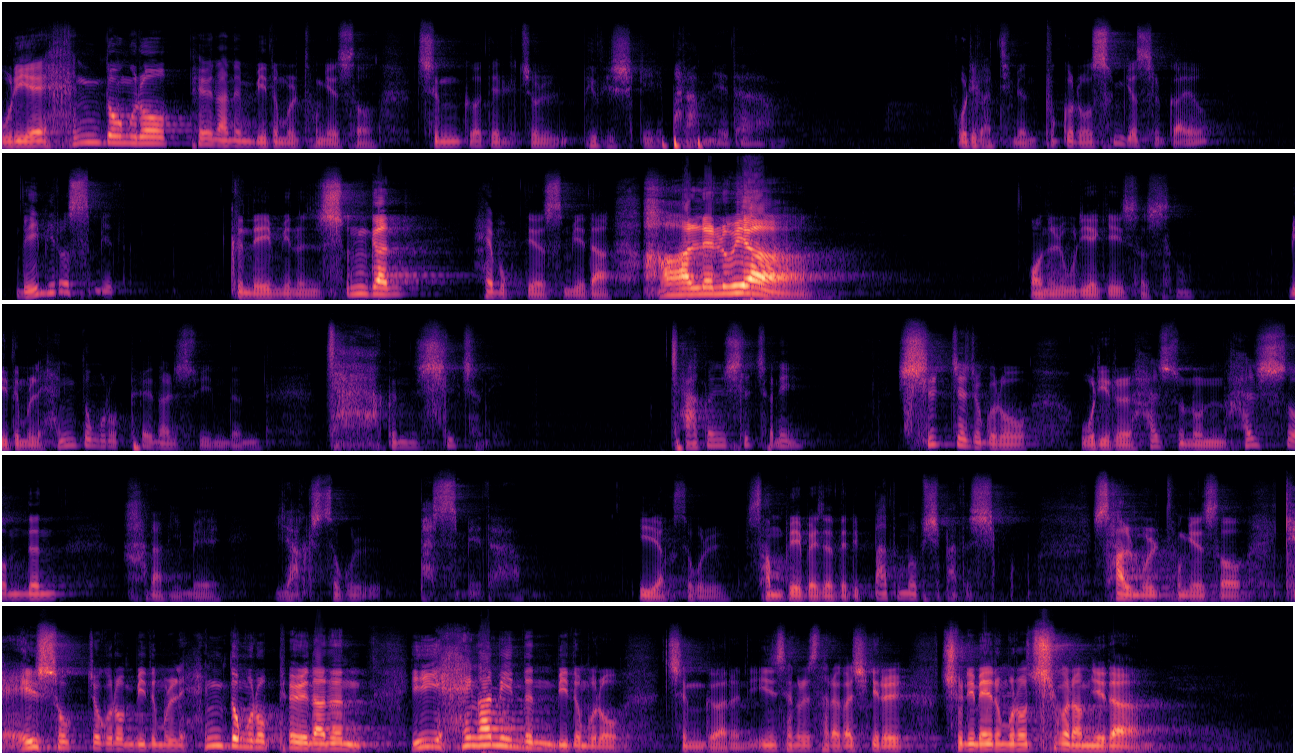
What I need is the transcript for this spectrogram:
우리의 행동으로 표현하는 믿음을 통해서 증거될 줄 믿으시기 바랍니다. 우리 같으면 부끄러워 숨겼을까요? 내밀었습니다. 그 내미는 순간 회복되었습니다. 할렐루야! 오늘 우리에게 있어서 믿음을 행동으로 표현할 수 있는 작은 실천이, 작은 실천이 실제적으로 우리를 할 수는 할 수 없는 하나님의 약속을 받습니다. 이 약속을 삼부의 배자들이 빠짐없이 받으시고 삶을 통해서 계속적으로 믿음을 행동으로 표현하는 이 행함이 있는 믿음으로 증거하는 인생을 살아가시기를 주님의 이름으로 축원합니다.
